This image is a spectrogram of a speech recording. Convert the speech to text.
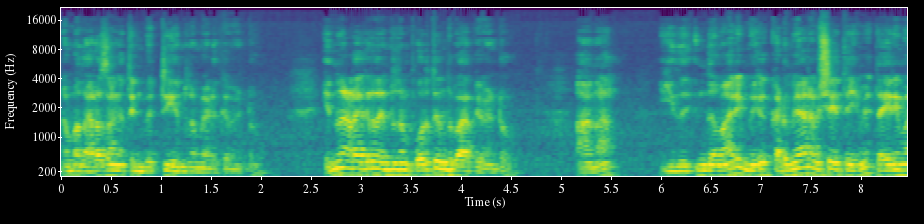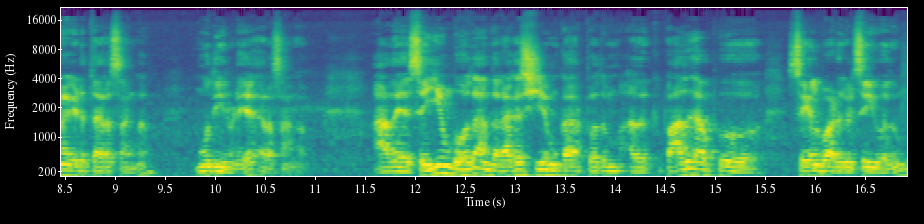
நமது அரசாங்கத்தின் வெற்றி என்று நம்ம எடுக்க வேண்டும். என்ன நடக்கிறது என்று நம்ம பொறுத்திருந்து பார்க்க வேண்டும். ஆனால் இது இந்த மாதிரி மிக கடுமையான விஷயத்தையுமே தைரியமாக எடுத்த அரசாங்கம் மோதியினுடைய அரசாங்கம். அதை செய்யும்போது அந்த ரகசியம் காப்பதும் அதற்கு பாதுகாப்பு செயல்பாடுகள் செய்வதும்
